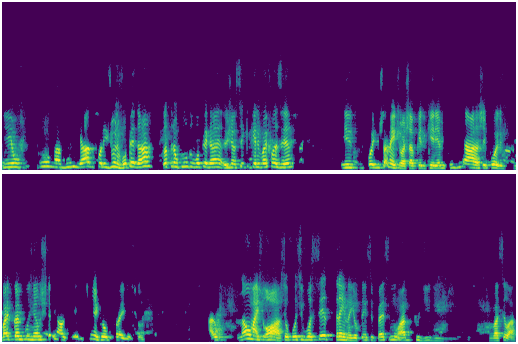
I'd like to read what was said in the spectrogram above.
E eu, porra, agoniado, falei, Júnior, vou pegar, fica tranquilo que eu vou pegar, eu já sei o que, que ele vai fazer. E foi justamente, eu achava que ele queria me cozinhar, eu achei, pô, ele vai ficar me cozinhando os treinos. Ele tinha jogo para isso. Eu, não, mas ó, se eu fosse você, treina, e eu tenho esse péssimo hábito de, de vacilar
